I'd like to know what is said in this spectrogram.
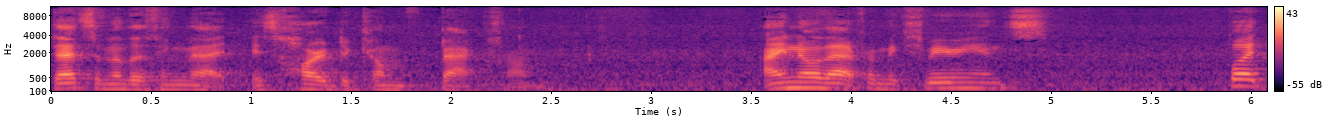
that's another thing that is hard to come back from. I know that from experience, but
